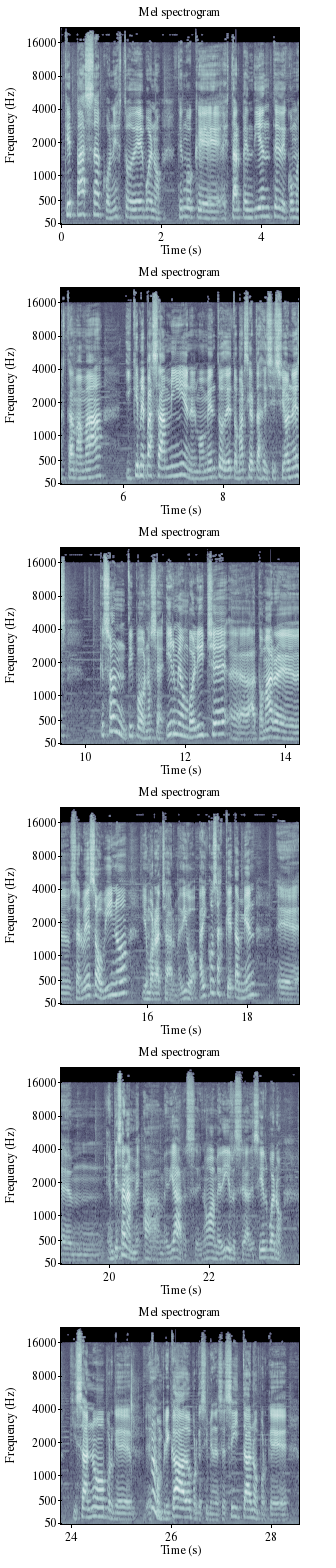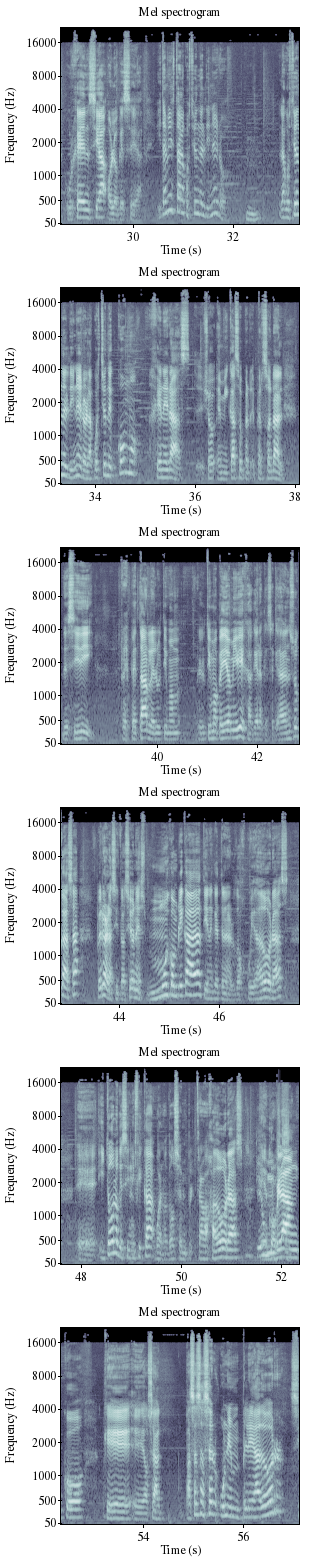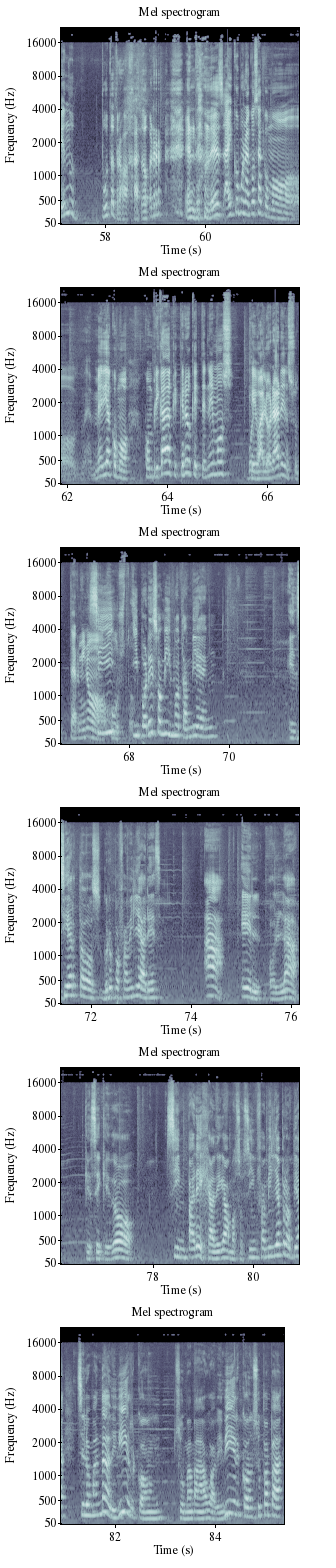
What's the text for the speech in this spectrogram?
¿Qué pasa con esto de, bueno, tengo que estar pendiente de cómo está mamá y qué me pasa a mí en el momento de tomar ciertas decisiones que son tipo, no sé, irme a un boliche eh, a tomar eh, cerveza o vino y emborracharme. Digo, hay cosas que también eh, em, empiezan a, mediarse, ¿no? A medirse, a decir, bueno, quizá no porque es hmm. complicado, porque si me necesitan o porque urgencia o lo que sea. Y también está la cuestión del dinero. Hmm. La cuestión del dinero, la cuestión de cómo generás. Yo, en mi caso personal, decidí respetarle el último, el último pedido de mi vieja, que era que se quedara en su casa, pero la situación es muy complicada, tiene que tener dos cuidadoras. Eh, y todo lo que significa, bueno, dos trabajadoras en blanco, que, eh, o sea, pasás a ser un empleador siendo puto trabajador, ¿entendés? Hay como una cosa como media como complicada que creo que tenemos que valorar en su término justo. Y por eso mismo también, en ciertos grupos familiares, a él o la que se quedó sin pareja, digamos, o sin familia propia, se lo manda a vivir con su mamá o a vivir con su papá,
